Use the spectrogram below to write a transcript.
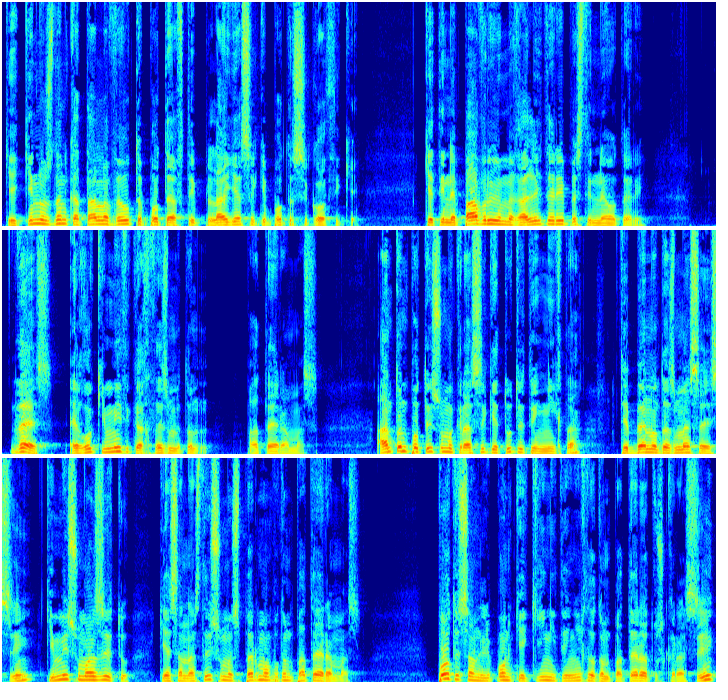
Και εκείνος δεν κατάλαβε ούτε πότε αυτή πλάγιασε και πότε σηκώθηκε. Και την επαύριο η μεγαλύτερη είπε στη νεότερη. Δες, εγώ κοιμήθηκα χθες με τον πατέρα μας. Αν τον ποτίσουμε κρασί και τούτη τη νύχτα, και μπαίνοντας μέσα εσύ, κοιμήσου μαζί του και ας αναστήσουμε σπέρμα από τον πατέρα μας. Πότισαν λοιπόν και εκείνη τη νύχτα τον πατέρα τους κρασί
